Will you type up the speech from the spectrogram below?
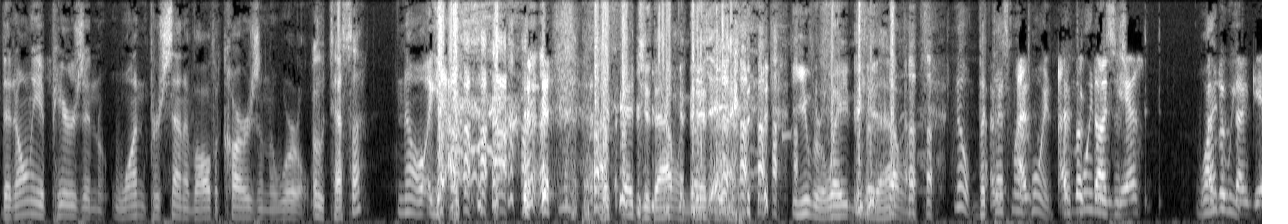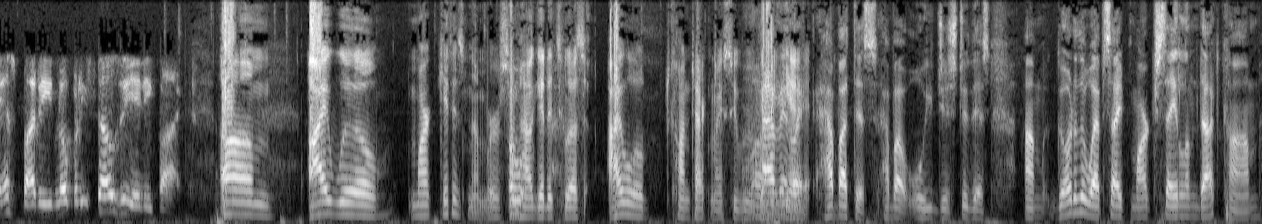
that only appears in one percent of all the cars in the world. Oh, Tesla. No, yeah. I fed you that one, didn't I? you were waiting for that one. No, but that's my I- point. I My looked point on is, is gas. why I do looked we? on Gas Buddy. Nobody sells the 85. Um, I will. Mark, get his number somehow. Get it to us. I will contact my Subaru. Guy have and get it. How about this? How about we just do this? Um, go to the website marksalem.com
